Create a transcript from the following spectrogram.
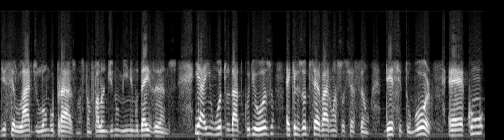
de celular de longo prazo. Nós estamos falando de no mínimo 10 anos. E aí um outro dado curioso é que eles observaram a associação desse tumor é, com, uh,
